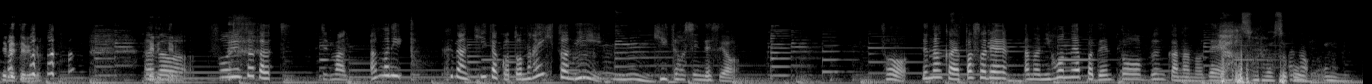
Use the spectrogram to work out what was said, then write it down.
照れてるよ。あのそういう人たち、まあ、あんまり普段聞いたことない人にうん聞いてほしいんですよ。そうでなんかやっぱそれあの日本のやっぱ伝統文化なのでいや、それはすごい。あのうん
